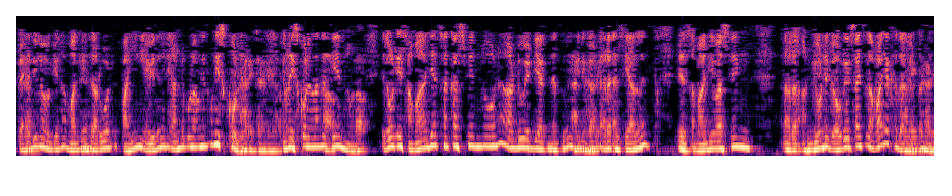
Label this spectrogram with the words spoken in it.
පැහැදිලිවම කියන මගේ දරුවට පයින් ඇවිදගෙන යන්න පුළුවන් වෙන ඉස්කෝලේ. හරි හරි. ඒවන ඉස්කෝලේ ළඟ තියෙන්න ඕන. එතකොට මේ සමාජයත් සකස් වෙන්න ඕන අඩු වැඩියක් නැතුව එකිනෙකාට අර සියල්ල ඒ සමාජීය වශයෙන් අර අන්‍යෝන්‍ය ගෞරවය සහිත සමාජයක් හදාගන්න. හරි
